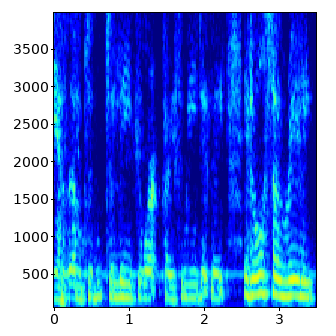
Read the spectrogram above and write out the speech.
yes. for them to, to leave the workplace immediately. It also really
